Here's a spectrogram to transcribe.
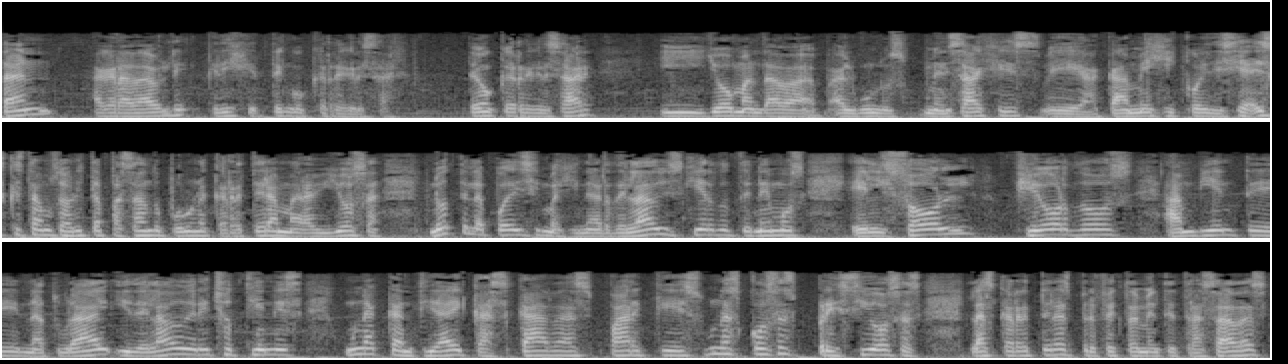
tan agradable que dije, tengo que regresar. Tengo que regresar y yo mandaba algunos mensajes eh, acá a México y decía, es que estamos ahorita pasando por una carretera maravillosa, no te la puedes imaginar, del lado izquierdo tenemos el sol, fiordos, ambiente natural y del lado derecho tienes una cantidad de cascadas, parques, unas cosas preciosas, las carreteras perfectamente trazadas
